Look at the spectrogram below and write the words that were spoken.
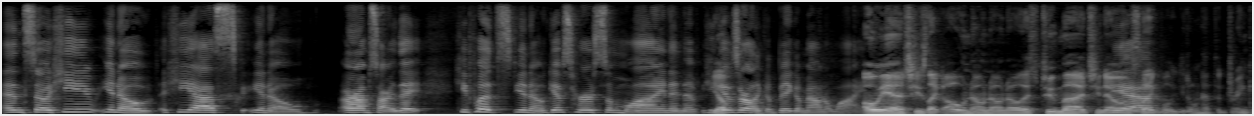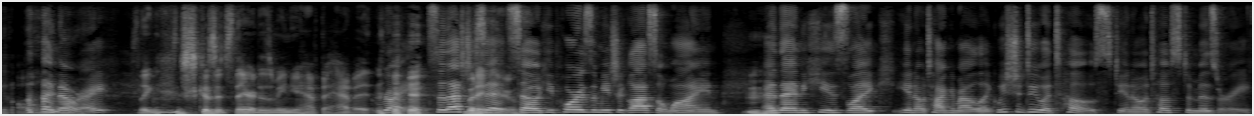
And so he, you know, he asks, you know, or I'm sorry, they he puts, you know, gives her some wine and a, he Yep. gives her like a big amount of wine. oh yeah, she's like, "Oh no, no, no, it's too much." You know, Yeah. it's like, well, you don't have to drink it all. I know, right? Like just because it's there doesn't mean you have to have it. Right. So that's just anywho. it. So he pours them each a glass of wine Mhm. and then he's like, you know, talking about like we should do a toast, you know, a toast to misery.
